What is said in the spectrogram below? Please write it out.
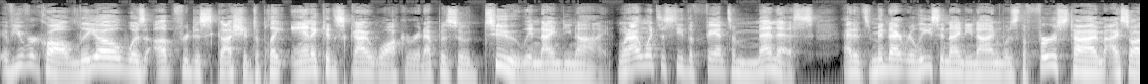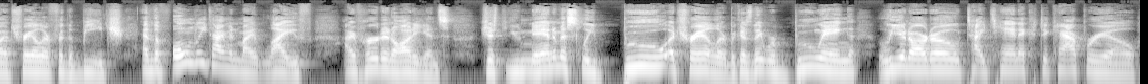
if you recall, Leo was up for discussion to play Anakin Skywalker in episode 2 in 99. When I went to see The Phantom Menace at its midnight release in 99 was the first time I saw a trailer for the beach, and the only time in my life I've heard an audience just unanimously boo a trailer because they were booing Leonardo Titanic DiCaprio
